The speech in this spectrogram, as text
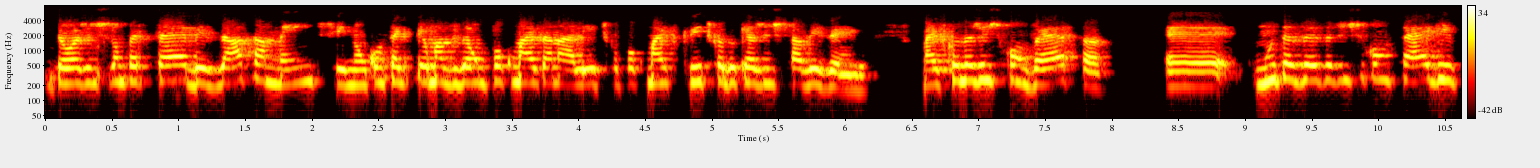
então a gente não percebe exatamente, não consegue ter uma visão um pouco mais analítica, um pouco mais crítica do que a gente está vivendo. Mas quando a gente conversa, é, muitas vezes a gente consegue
